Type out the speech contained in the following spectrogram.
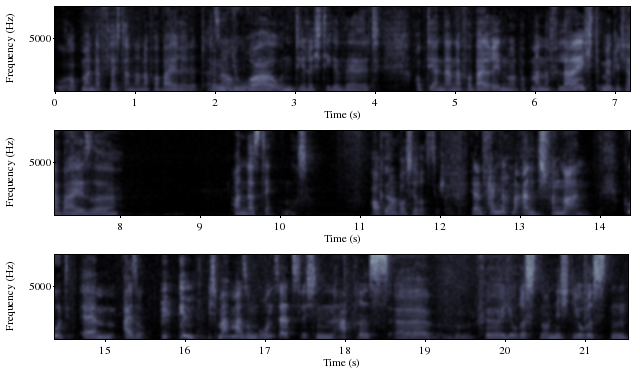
ob man da vielleicht aneinander vorbeiredet. Also genau. Jura und die richtige Welt, ob die aneinander vorbeireden und ob man da vielleicht möglicherweise anders denken muss. Auch genau. aus juristischer Sicht. Ja, dann fang doch mal an. Ich fange mal an. Gut, ähm, also ich mache mal so einen grundsätzlichen Abriss äh, für Juristen und Nicht-Juristen.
